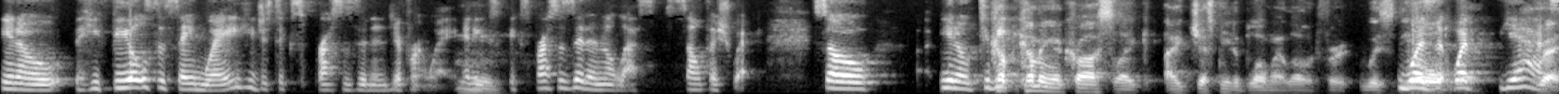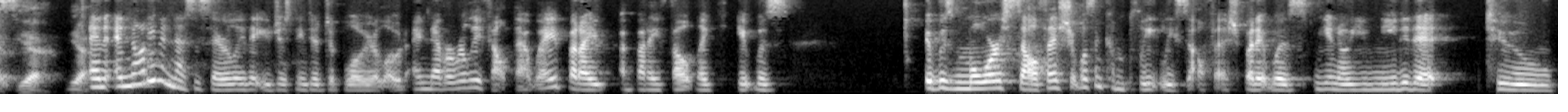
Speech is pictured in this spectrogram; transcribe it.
you know, he feels the same way. He just expresses it in a different way mm-hmm. and he mm-hmm. expresses it in a less selfish way. So, you know, to be coming across like I just need to blow my load for was was it what? Yes, right, yeah, yeah, and and not even necessarily that you just needed to blow your load. I never really felt that way, but I but I felt like it was it was more selfish. It wasn't completely selfish, but it was you know you needed it to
